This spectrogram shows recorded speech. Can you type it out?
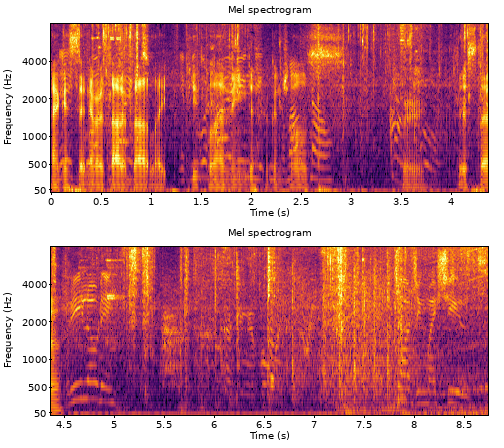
I guess they never thought about like people having different controls for this stuff. Reloading. Charging my shields.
